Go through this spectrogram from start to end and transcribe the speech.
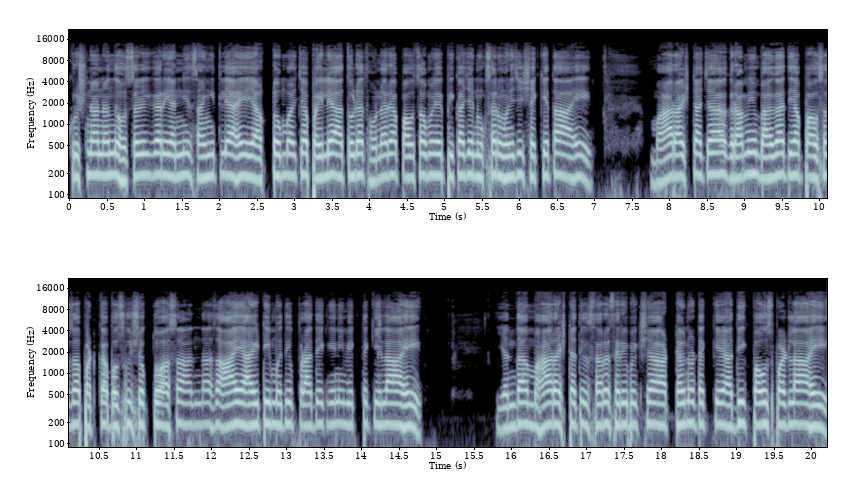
कृष्णानंद होसळीकर यांनी सांगितले आहे. ऑक्टोंबरच्या पहिल्या आठवड्यात होणाऱ्या पावसामुळे पिकाचे नुकसान होण्याची शक्यता आहे. महाराष्ट्राच्या ग्रामीण भागात या पावसाचा फटका बसू शकतो असा अंदाज आय आय टीमध्ये प्राध्यापकांनी व्यक्त केला आहे. यंदा महाराष्ट्रातील सरासरीपेक्षा अठ्ठ्याण्णव टक्के अधिक पाऊस पडला आहे.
